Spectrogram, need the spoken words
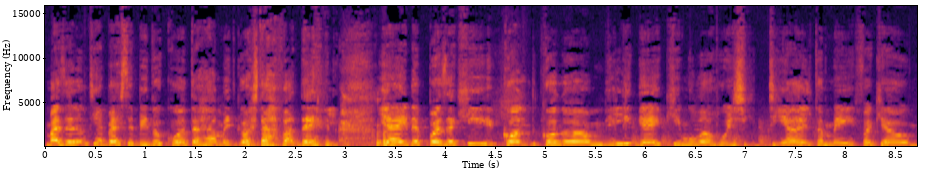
mas eu não tinha percebido o quanto eu realmente gostava dele. E aí depois é que, quando, quando eu me liguei que Mulan Rouge tinha ele também, foi que eu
